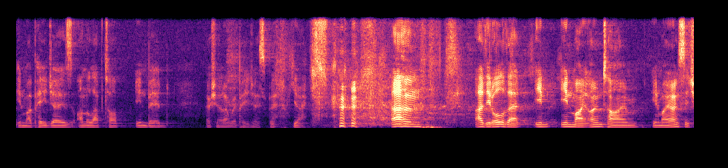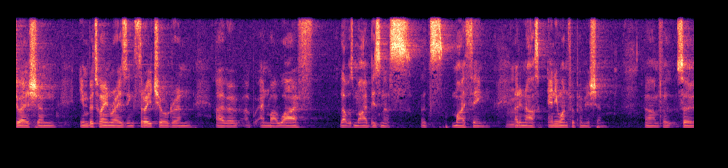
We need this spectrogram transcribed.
in my PJs on the laptop in bed Actually, I don't wear PJs, but you know. um, I did all of that in, in my own time, in my own situation, in between raising three children a, and my wife. That was my business. That's my thing. Mm. I didn't ask anyone for permission. Um, for, so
